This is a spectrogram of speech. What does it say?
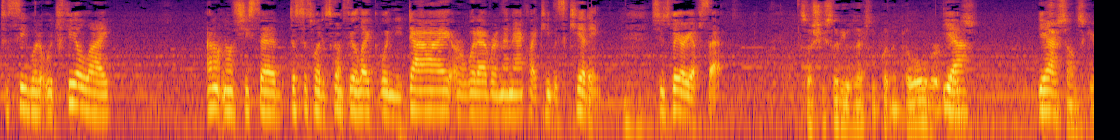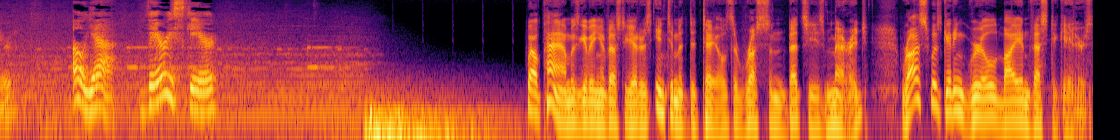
to see what it would feel like. I don't know if she said, This is what it's going to feel like when you die or whatever, and then act like he was kidding. Mm-hmm. She was very upset. So she said he was actually putting a pillow over her Yeah. face? Yeah. She sounds scared? Oh, yeah. Very scared. While Pam was giving investigators intimate details of Russ and Betsy's marriage, Russ was getting grilled by investigators.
